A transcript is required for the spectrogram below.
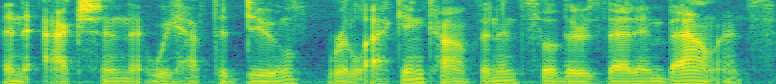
an action that we have to do. We're lacking confidence, so there's that imbalance.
